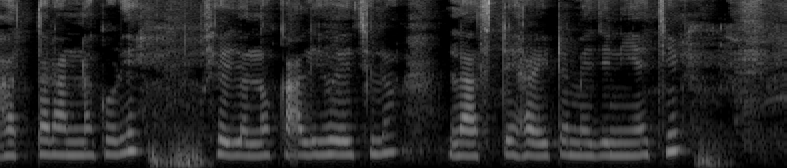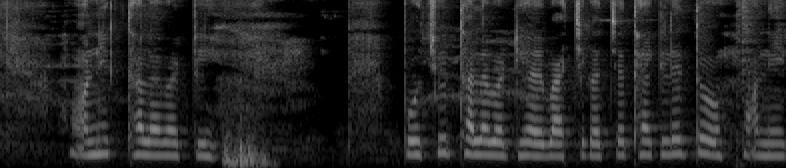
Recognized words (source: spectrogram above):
ভাতটা রান্না করি সেই জন্য কালি হয়েছিল। লাস্টে হাঁড়িটা মেজে নিয়েছি। অনেক থালা বাটি প্রচুর থালাবাটি হয় বাচ্চা কাচ্চা থাকলে তো অনেক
